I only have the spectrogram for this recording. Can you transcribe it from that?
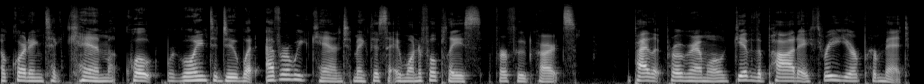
According to Kim, quote, we're going to do whatever we can to make this a wonderful place for food carts. Pilot program will give the pod a three year permit,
